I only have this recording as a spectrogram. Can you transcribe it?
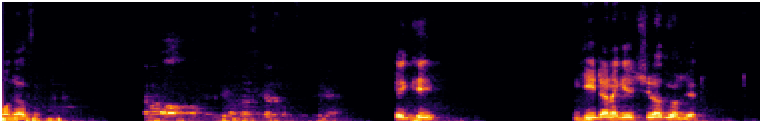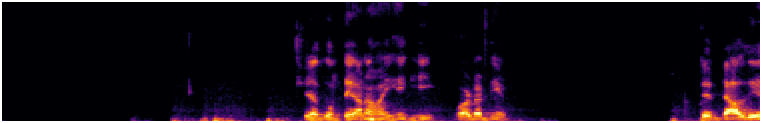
মজা আছে। এই ঘি। ঘিটা নাকি সিরাজগঞ্জের। সিরাজগঞ্জ থেকে আনা হয় এই ঘি অর্ডার দিয়ে। ডাল দিয়ে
